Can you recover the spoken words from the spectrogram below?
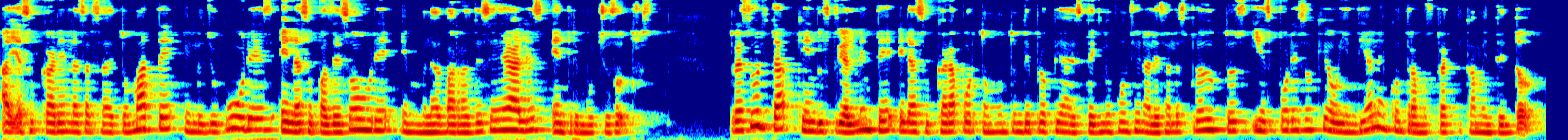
hay azúcar en la salsa de tomate, en los yogures, en las sopas de sobre, en las barras de cereales, entre muchos otros. Resulta que industrialmente el azúcar aporta un montón de propiedades tecnofuncionales a los productos y es por eso que hoy en día la encontramos prácticamente en todo.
